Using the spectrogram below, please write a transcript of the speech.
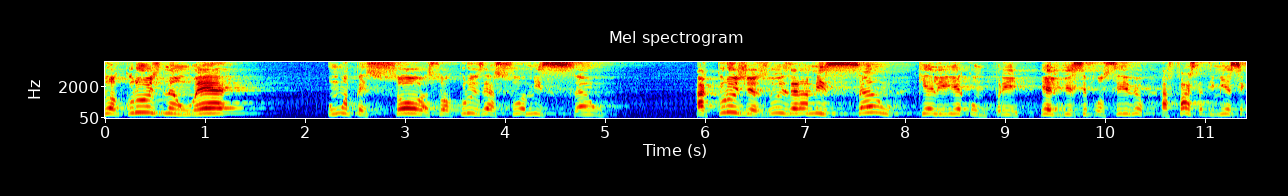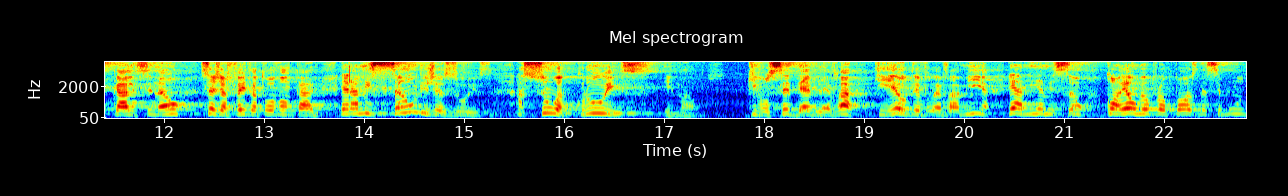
Sua cruz não é uma pessoa, sua cruz é a sua missão. A cruz de Jesus era a missão que ele ia cumprir. Ele disse: se possível, afasta de mim esse cálice, senão seja feita a tua vontade. Era a missão de Jesus. A sua cruz, irmãos, que você deve levar, que eu devo levar a minha, é a minha missão. Qual é o meu propósito nesse mundo?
